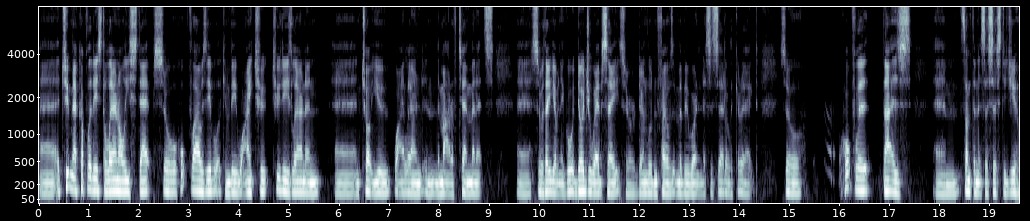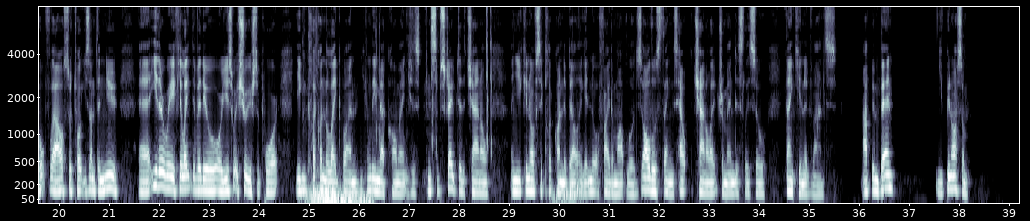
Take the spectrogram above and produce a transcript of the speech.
Uh, it took me a couple of days to learn all these steps, so hopefully I was able to convey what I took two days learning uh, and taught you what I learned in the matter of 10 minutes. Uh, so without you having to go to dodgy websites or downloading files that maybe weren't necessarily correct. So hopefully that is um, something that's assisted you. Hopefully I also taught you something new. Uh, either way, if you like the video or you just want to show your support, you can click on the like button, you can leave me a comment, you can subscribe to the channel and you can obviously click on the bell to get notified of my uploads. All those things help the channel out tremendously, so thank you in advance. I've been Ben. You've been awesome.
